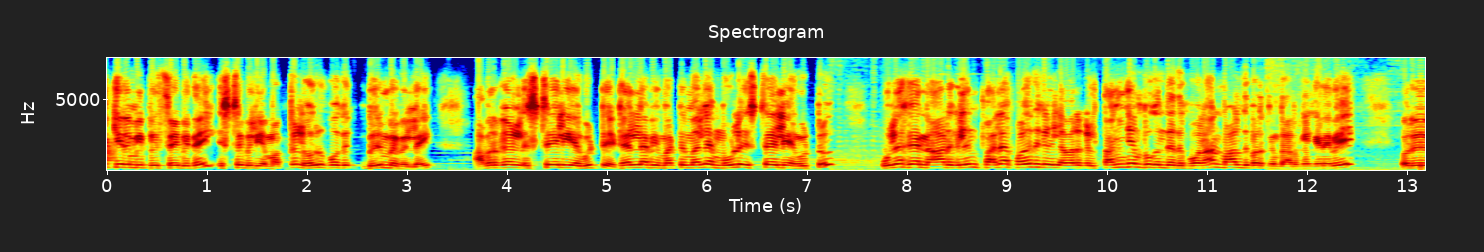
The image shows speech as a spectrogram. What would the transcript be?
ஆக்கிரமிப்பு செய்வதை இஸ்ரேலிய மக்கள் ஒருபோது விரும்பவில்லை. அவர்கள் இஸ்ரேலியை விட்டு டெல்லவி மட்டுமல்ல முழு இஸ்ரேலியை விட்டு உலக நாடுகளின் பல பகுதிகளில் அவர்கள் தஞ்சம் புகுந்தது போலான் வாழ்ந்து வருகின்றார்கள். எனவே ஒரு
